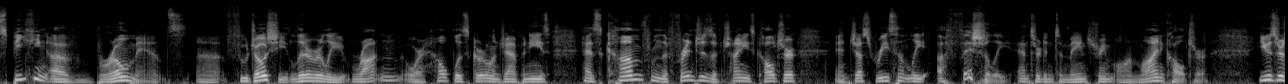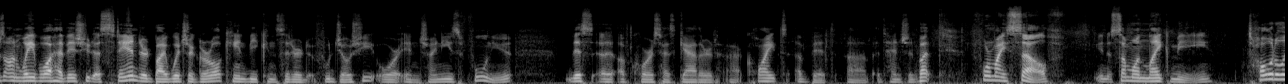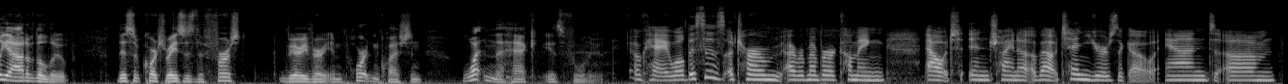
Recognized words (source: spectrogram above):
speaking of bromance, uh, fujoshi, literally rotten or helpless girl in Japanese, has come from the fringes of Chinese culture and just recently officially entered into mainstream online culture. Users on Weibo have issued a standard by which a girl can be considered fujoshi, or in Chinese, funyu. This, uh, of course, has gathered uh, quite a bit of attention. But for myself, you know, someone like me, totally out of the loop, this, of course, raises the first very, very important question what in the heck is funyu? Okay, well, this is a term I remember coming out in China about 10 years ago. And, um,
